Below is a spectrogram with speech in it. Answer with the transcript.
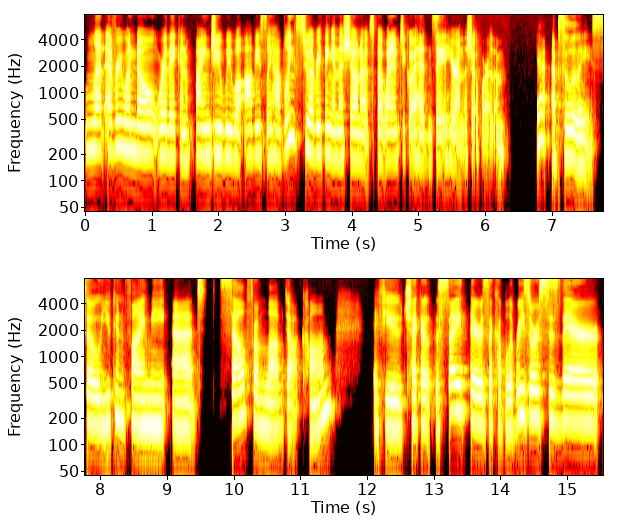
let everyone know where they can find you. We will obviously have links to everything in the show notes, but why don't you go ahead and say it here on the show for them? Yeah, absolutely. So, you can find me at sellfromlove.com. If you check out the site, there's a couple of resources there.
